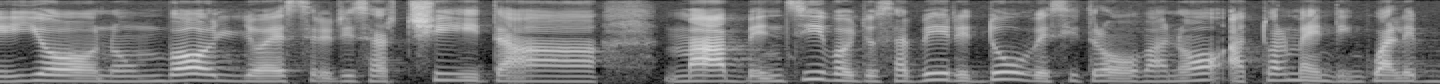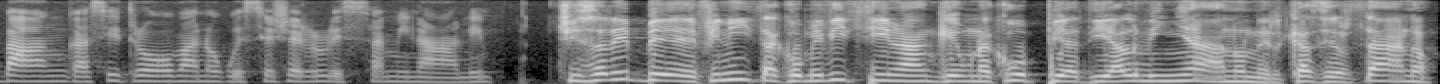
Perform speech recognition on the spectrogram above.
Io non voglio essere risarcita, ma bensì voglio sapere dove si trovano, attualmente in quale banca si trovano queste cellule staminali. Ci sarebbe finita come vittima anche una coppia di Alvignano nel Casertano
